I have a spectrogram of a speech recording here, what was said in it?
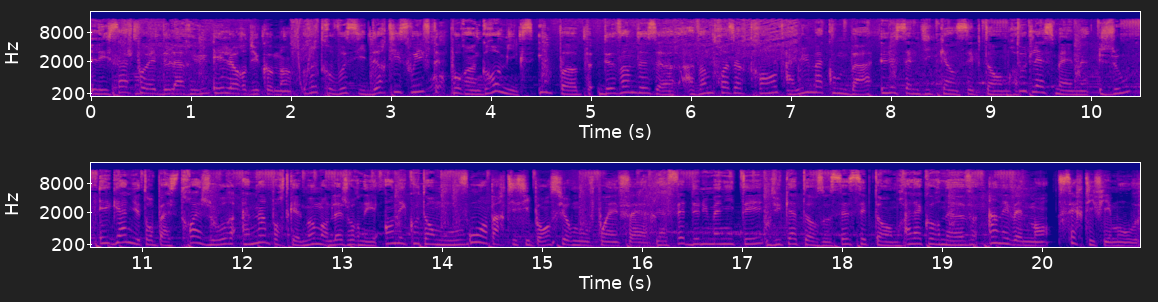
Les sages poètes de la rue et l'heure du Retrouve aussi Dirty Swift pour un gros mix hip-hop de 22h à 23h30 à Lumakumba le samedi 15 septembre. Toute la semaine, joue et gagne ton passe 3 jours à n'importe quel moment de la journée en écoutant Move ou en participant sur move.fr. La fête de l'humanité du 14 au 16 septembre à la Courneuve, un événement certifié Move.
